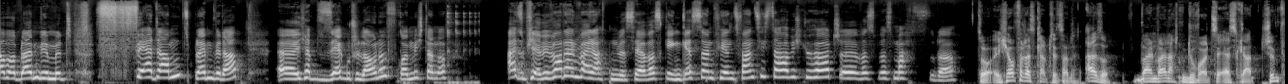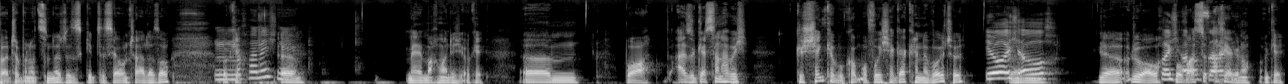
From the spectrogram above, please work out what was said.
aber bleiben wir mit verdammt, bleiben wir da. Äh, ich habe sehr gute Laune, freue mich dann auf. Also Pierre, wie war dein Weihnachten bisher? Was ging gestern, 24. habe ich gehört. Äh, was, was machst du da? So, ich hoffe, das klappt jetzt alles. Also, mein Weihnachten, du wolltest erst gerade Schimpfwörter benutzen, ne? Das geht ist ja unter aller Sau. Hm, Okay. Machen wir nicht, ne? Ähm, nee, machen wir nicht, okay. Ähm, boah, also gestern habe ich Geschenke bekommen, obwohl ich ja gar keine wollte. jo, ich ähm, auch. Ja, du auch. Wo auch warst du? Ach ja, genau. Okay.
